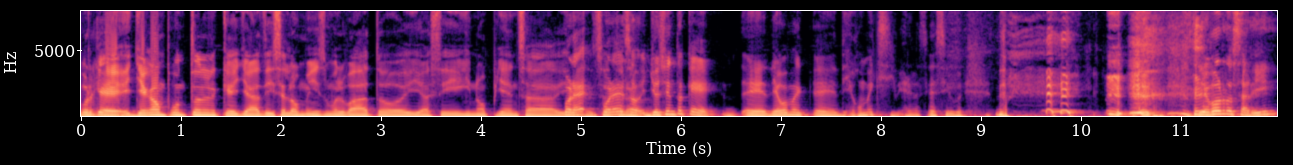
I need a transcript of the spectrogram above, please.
Porque llega un punto en el que ya dice lo mismo el vato y así y no piensa. y Por, e- por eso, yo siento que eh, Diego, Me, eh, Diego Mexiverga, así decir, güey. Diego Rosarín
